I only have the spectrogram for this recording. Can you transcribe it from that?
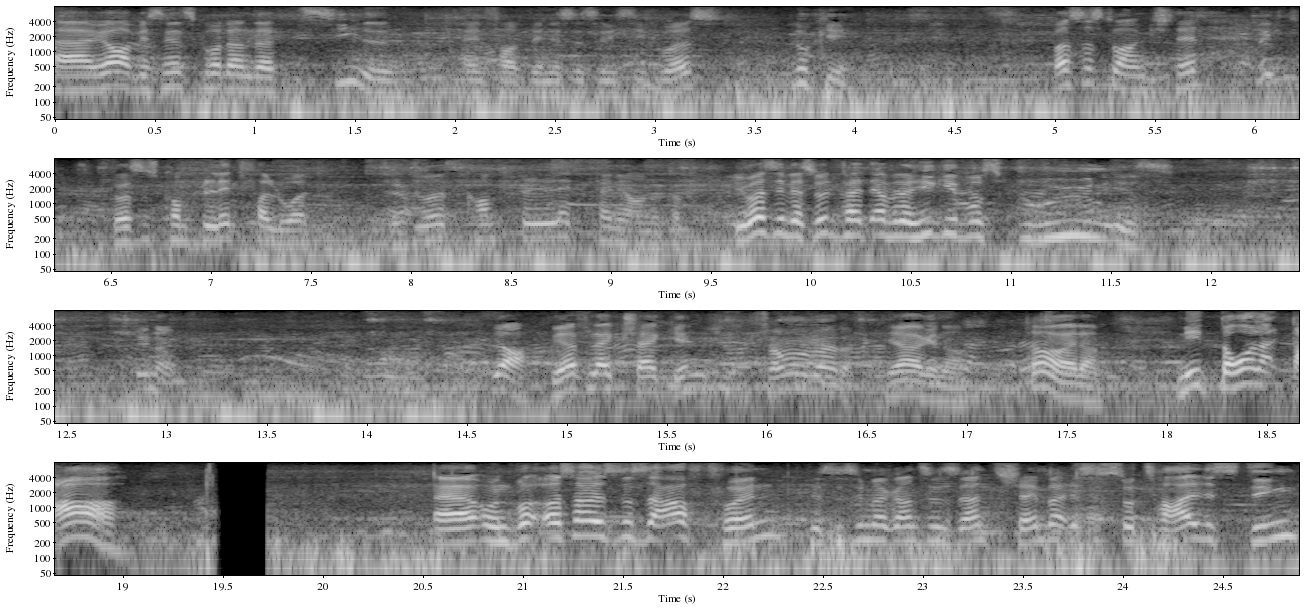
äh, ja, wir sind jetzt gerade an der Zieleinfahrt, wenn ich es richtig weiß. Luki, was hast du angestellt? Du hast es komplett verloren. Du hast komplett keine Ahnung gehabt. Ich weiß nicht, wir sollten vielleicht einfach da hingehen, wo es grün ist. Genau. Ja, wäre vielleicht gescheit, gell? Schauen wir weiter. Ja, genau. Schauen wir weiter. Nicht da, da! Äh, und wa- was ist uns aufgefallen? Das ist immer ganz interessant. Scheinbar ist es total das Ding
